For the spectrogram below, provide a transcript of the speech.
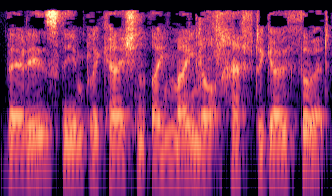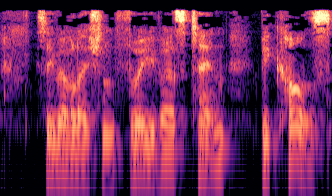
there is the implication that they may not have to go through it. See Revelation 3 verse 10, because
